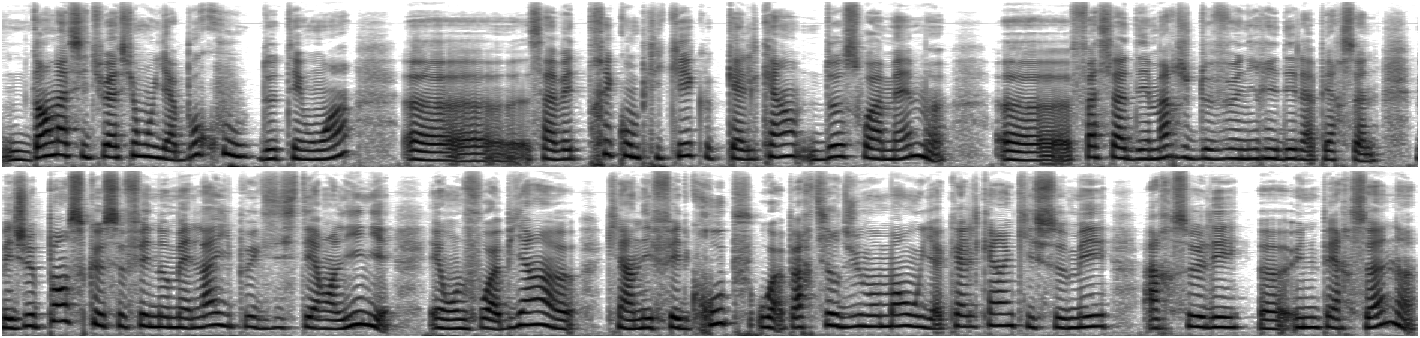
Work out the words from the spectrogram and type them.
dans la situation où il y a beaucoup de témoins, ça va être très compliqué que quelqu'un de soi-même euh, fasse la démarche de venir aider la personne. Mais je pense que ce phénomène-là, il peut exister en ligne et on le voit bien euh, qu'il y a un effet de groupe où à partir du moment où il y a quelqu'un qui se met à harceler euh, une personne,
